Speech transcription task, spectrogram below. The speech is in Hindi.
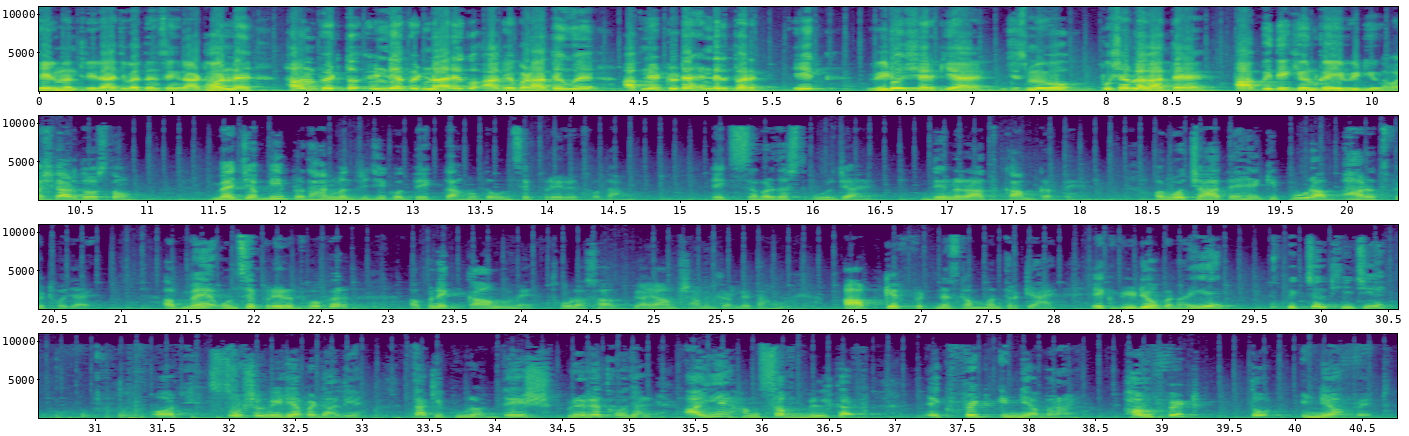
खेल मंत्री राज्यवर्धन सिंह राठौर ने हम फिट तो इंडिया फिट नारे को आगे बढ़ाते हुए अपने ट्विटर हैंडल पर एक वीडियो शेयर किया है, जिसमें वो पुशअप लगाते हैं। आप भी देखिए उनका ये वीडियो। नमस्कार दोस्तों, मैं जब भी प्रधानमंत्री जी को देखता हूँ तो उनसे प्रेरित होता हूँ। एक ज़बरदस्त ऊर्जा है दिन रात काम करते हैं और वो चाहते हैं कि पूरा भारत फिट हो जाए। अब मैं उनसे प्रेरित होकर अपने काम में थोड़ा सा व्यायाम शामिल कर लेता हूँ। आपके फिटनेस का मंत्र क्या है? एक वीडियो बनाइए पिक्चर खींचिए और सोशल मीडिया पर डालिए, ताकि पूरा देश प्रेरित हो जाए। आइए हम सब मिलकर एक फिट इंडिया बनाएँ। हम फिट तो इंडिया फिट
